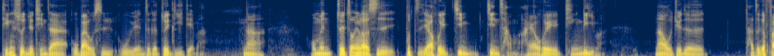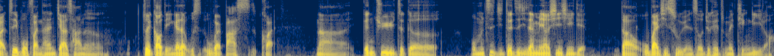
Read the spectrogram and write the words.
停损就停在五百五十五元这个最低点嘛。那我们最重要的是，不只要会进进场嘛，还要会停利嘛。那我觉得它这个反这波反弹价差呢？最高点应该在五十五百八十块。那根据这个，我们自己对自己再没有信心一点，到五百七十五元的时候就可以准备停利了。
